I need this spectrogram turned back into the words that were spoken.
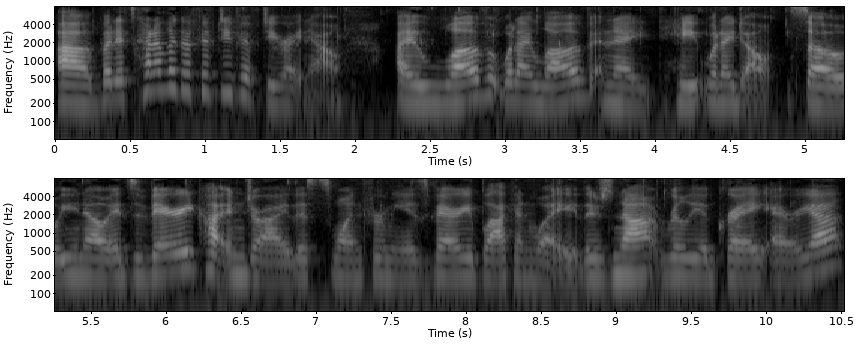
Uh, but it's kind of like a 50-50 right now. I love what I love and I hate what I don't. So, you know, it's very cut and dry. This one for me is very black and white. There's not really a gray area.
